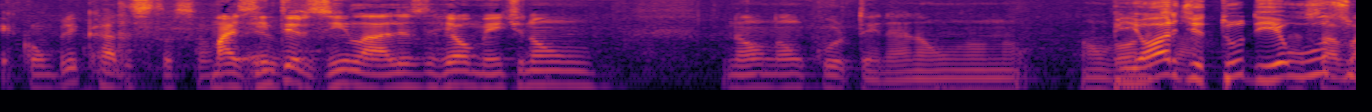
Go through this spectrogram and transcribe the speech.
É complicada a situação. Mas Eu- Interzinho lá, eles realmente não, não, não curtem, né? Não, não, não, Pior nessa- de tudo, e eu uso.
